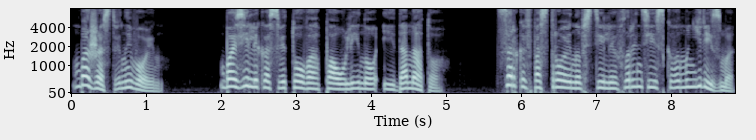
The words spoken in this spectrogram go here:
божественный воин. Базилика святого Паулино и Донато. Церковь построена в стиле флорентийского маньеризма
